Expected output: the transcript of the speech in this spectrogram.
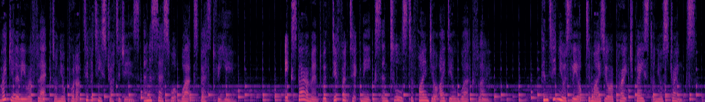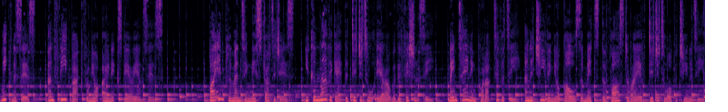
Regularly reflect on your productivity strategies and assess what works best for you. Experiment with different techniques and tools to find your ideal workflow. Continuously optimize your approach based on your strengths, weaknesses, and feedback from your own experiences. By implementing these strategies, you can navigate the digital era with efficiency, maintaining productivity and achieving your goals amidst the vast array of digital opportunities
